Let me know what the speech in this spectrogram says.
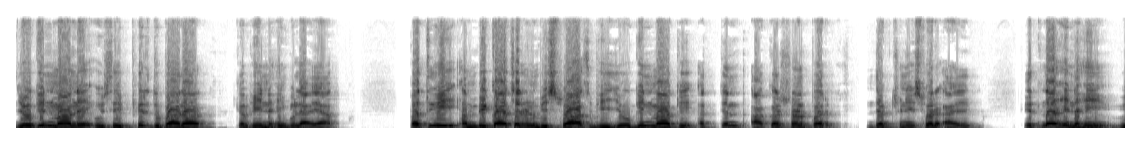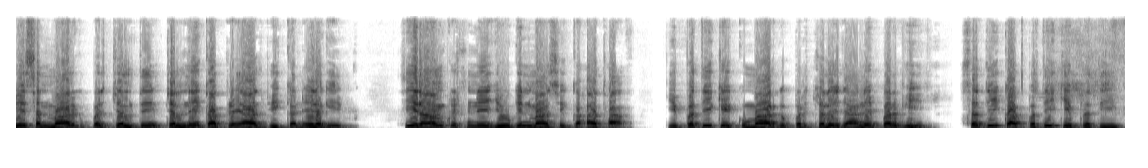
योगिन माँ ने उसे फिर दोबारा कभी नहीं बुलाया। पति अंबिकाचरण विश्वास भी योगिन माँ के अत्यंत आकर्षण पर दक्षिणेश्वर आए। इतना ही नहीं, वे सन्मार्ग पर चलते, चलने का प्रयास भी करने लगे। श्री रामकृष्ण ने योगिन माँ से कहा था कि पति के कुमार्ग पर चले जाने पर भी सती का पति के प्रति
